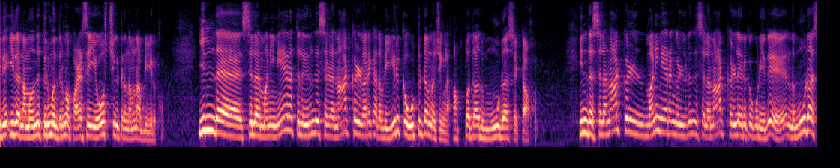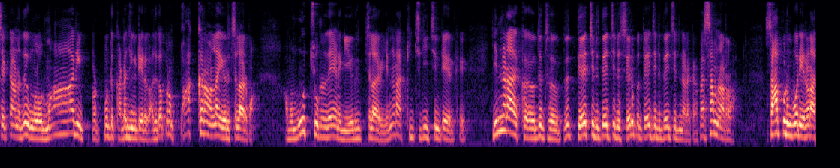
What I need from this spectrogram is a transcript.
இது இதை நம்ம வந்து திரும்ப திரும்ப பழசை யோசிச்சுக்கிட்டு இருந்தோம்னா அப்படி இருக்கும். இந்த சில மணி நேரத்தில் இருந்து சில நாட்கள் வரைக்கும் அது அப்படி இருக்க விட்டுட்டோம்னு வச்சுங்களேன் அப்போ தான் அது மூடாக செட் ஆகும். இந்த சில நாட்கள் மணி நேரங்கள்லேருந்து சில நாட்களில் இருக்கக்கூடியது இந்த மூடா செட் ஆனது உங்களை ஒரு மாதிரி போட்டு கடைஞ்சிக்கிட்டே இருக்கும். அதுக்கப்புறம் பார்க்கறவன்லாம் எரிச்சலாக இருப்பான். அவன் மூச்சு விடுறதே எனக்கு எரிச்சலாக இருக்குது என்னடா கிச்சு கிச்சுட்டே இருக்குது என்னடா இது தேய்ச்சிட்டு தேய்ச்சிட்டு செருப்பு தேய்ச்சிட்டு தேய்ச்சிட்டு நடக்கிற பெசாமல் நடுறா. சாப்பிடும்போது என்னடா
